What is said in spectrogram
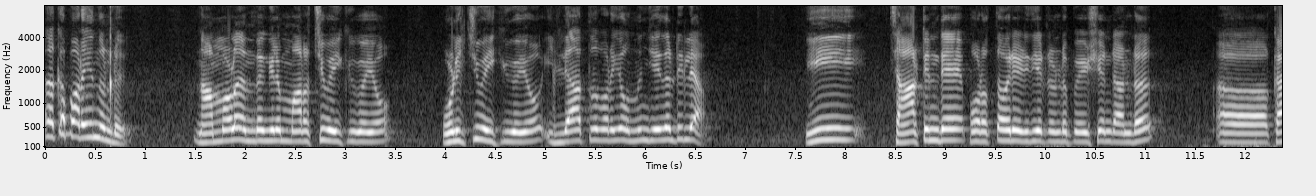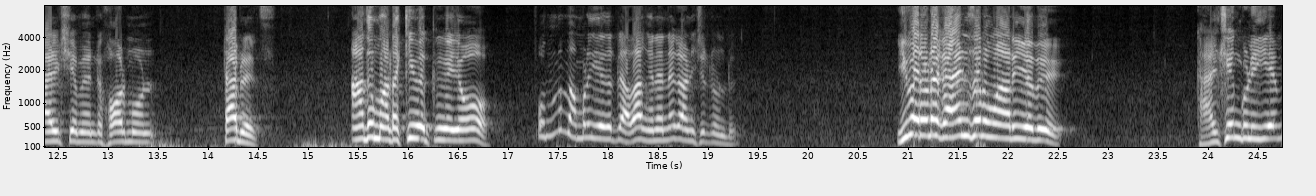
അതൊക്കെ പറയുന്നുണ്ട്. നമ്മൾ എന്തെങ്കിലും മറച്ചു വയ്ക്കുകയോ ഒളിച്ചു വയ്ക്കുകയോ ഇല്ലാത്തത് പറയുകയോ ഒന്നും ചെയ്തിട്ടില്ല. ഈ ചാർട്ടിന്റെ പുറത്ത് അവർ എഴുതിയിട്ടുണ്ട് പേഷ്യന്റ് ഉണ്ട് കാൽഷ്യം ആൻഡ് ഹോർമോൺ ടാബ്ലറ്റ്സ് അത് മടക്കി വെക്കുകയോ? ഒന്നും നമ്മൾ ചെയ്തിട്ടില്ല. അത് അങ്ങനെ തന്നെ കാണിച്ചിട്ടുണ്ട്. ഇവരുടെ ക്യാൻസർ മാറിയത് കാൽഷ്യം ഗുളികയും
